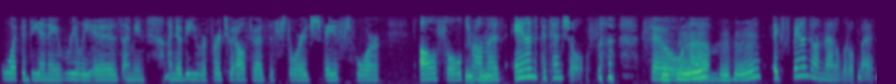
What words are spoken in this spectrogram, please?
what the DNA really is. I mean, I know that you refer to it also as the storage space for all soul mm-hmm. traumas mm-hmm. and potentials. so, mm-hmm. Um, mm-hmm. expand on that a little bit.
